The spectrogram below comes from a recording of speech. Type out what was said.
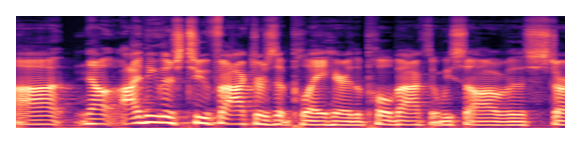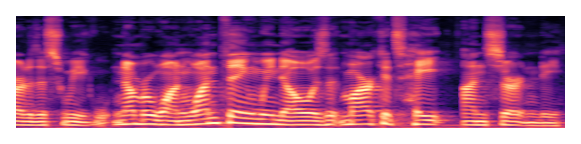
Uh, now, I think there's two factors at play here. The pullback that we saw over the start of this week. Number one, one thing we know is that markets hate uncertainty.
